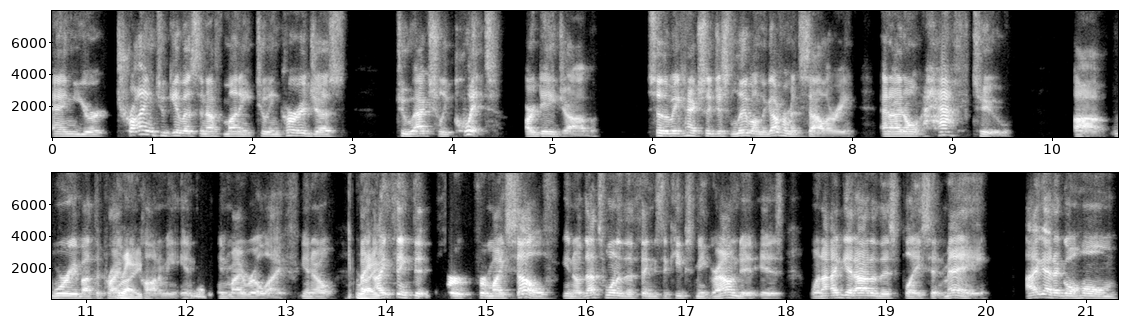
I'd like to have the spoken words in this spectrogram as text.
and you're trying to give us enough money to encourage us to actually quit our day job so that we can actually just live on the government salary and I don't have to uh, worry about the private right. economy in in my real life. You know, right. I, I, think that for for myself, you know, that's one of the things that keeps me grounded is when I get out of this place in May, I got to go home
